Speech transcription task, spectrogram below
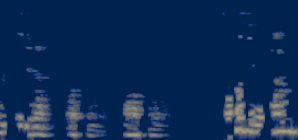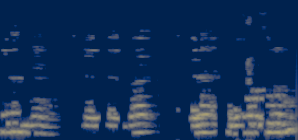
ويقروه لا يستطيع هذا الإنسان العربي فالنبي صلى الله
